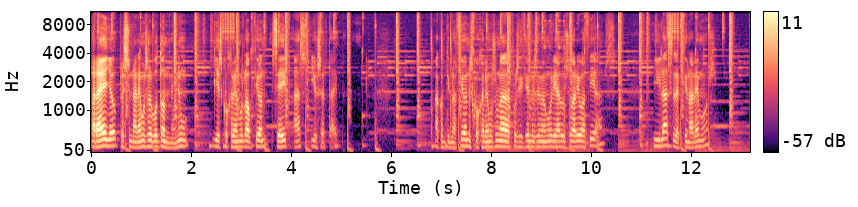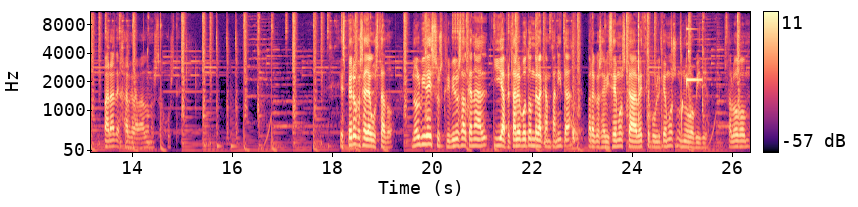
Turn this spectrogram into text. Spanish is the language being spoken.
Para ello, presionaremos el botón Menú y escogeremos la opción Save as User Type. A continuación, escogeremos una de las posiciones de memoria de usuario vacías y la seleccionaremos para dejar grabado nuestro ajuste. Espero que os haya gustado. No olvidéis suscribiros al canal y apretar el botón de la campanita para que os avisemos cada vez que publiquemos un nuevo vídeo. ¡Hasta luego!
